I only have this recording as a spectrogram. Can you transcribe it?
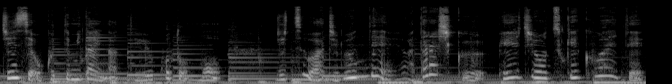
人生を送ってみたいなっていうことも実は自分で新しくページを付け加えて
